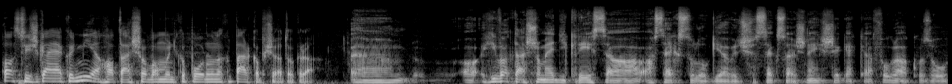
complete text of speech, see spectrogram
azt vizsgálják, hogy milyen hatással van mondjuk a pornónak a párkapcsolatokra. Um a hivatásom egyik része a, a szexológia, vagyis a szexuális nehézségekkel foglalkozó,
